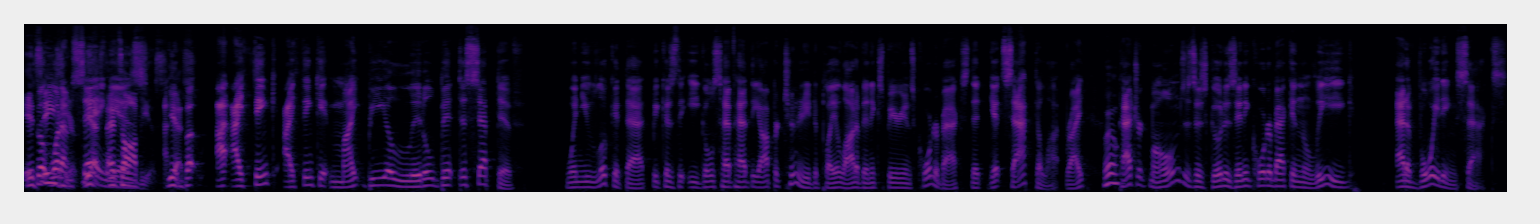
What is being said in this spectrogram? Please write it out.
it's but what I'm saying yes, that's is, obvious. Yes, but I, I think I think it might be a little bit deceptive when you look at that because the Eagles have had the opportunity to play a lot of inexperienced quarterbacks that get sacked a lot, right? Well, Patrick Mahomes is as good as any quarterback in the league at avoiding sacks.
